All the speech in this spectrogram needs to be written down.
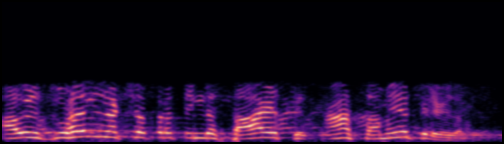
അവർ സുഹൽ നക്ഷത്രത്തിന്റെ സഹായത്തിൽ ആ സമയത്തിൽ എഴുതണം.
